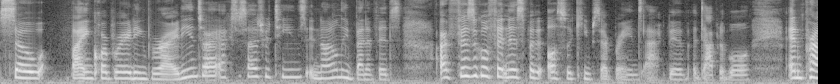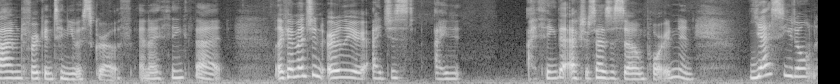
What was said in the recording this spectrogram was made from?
so by incorporating variety into our exercise routines, it not only benefits our physical fitness, but it also keeps our brains active, adaptable, and primed for continuous growth. And I think that, like I mentioned earlier, I just, I, I think that exercise is so important. And yes, you don't,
